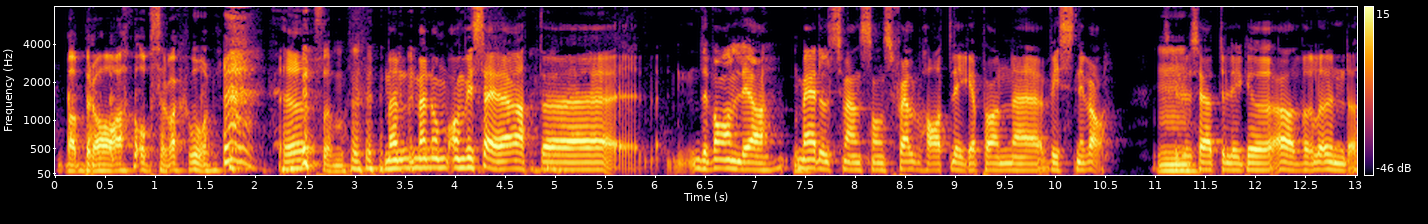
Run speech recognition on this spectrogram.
bara bra observation. som, Men, men om, om vi säger att eh, det vanliga medelsvenssons självhat ligger på en eh, viss nivå. Skulle Mm. du säga att du ligger över eller under?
